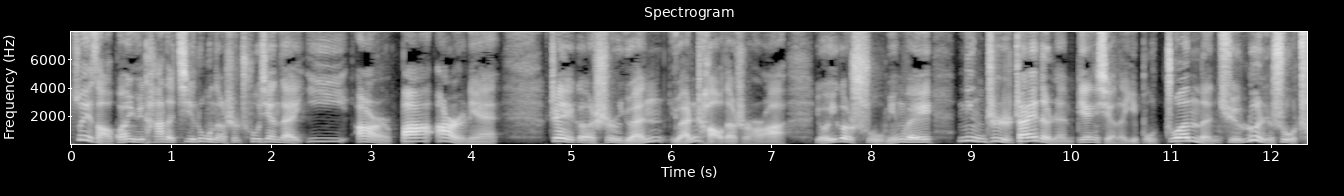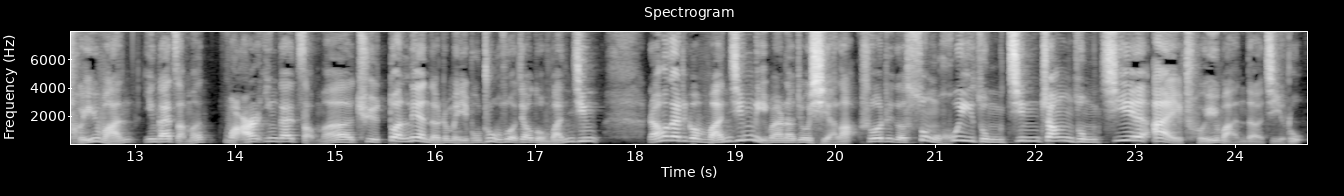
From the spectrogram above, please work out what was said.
最早关于它的记录呢，是出现在一二八二年，这个是元元朝的时候啊，有一个署名为宁志斋的人编写了一部专门去论述锤丸应该怎么玩，应该怎么去锻炼的这么一部著作，叫做《丸经》。然后在这个《丸经》里边呢，就写了说这个宋徽宗、金章宗皆爱垂丸的记录。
